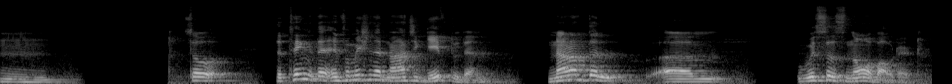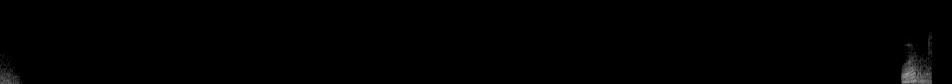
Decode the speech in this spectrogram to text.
Hmm. So the thing, the information that Nanachi gave to them, none of the um, whistles know about it. What?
